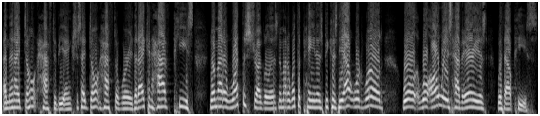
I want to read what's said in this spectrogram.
and that I don't have to be anxious. I don't have to worry, that I can have peace no matter what the struggle is, no matter what the pain is, because the outward world will, will always have areas without peace.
